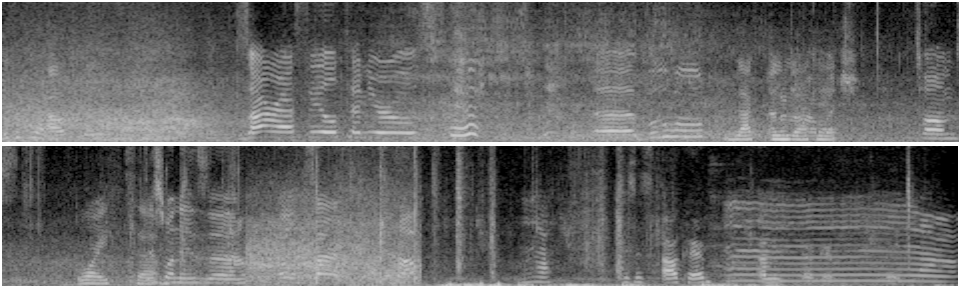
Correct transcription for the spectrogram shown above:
this is her outfit. Zara sale 10 euros. uh, Boohoo, Black I jean don't jacket. Tom's. White. Uh, This one is uh, oh Zara. This is our curb. I mean, our. Wait. Mm.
